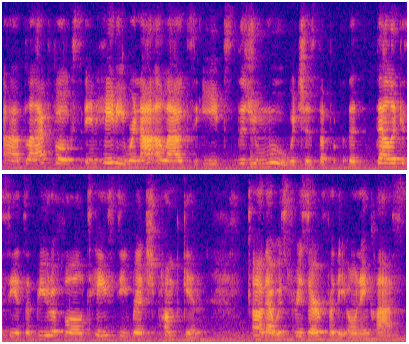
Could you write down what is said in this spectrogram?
uh, black folks in Haiti were not allowed to eat the joumou, which is the, the delicacy. It's a beautiful, tasty, rich pumpkin uh, that was reserved for the owning class.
